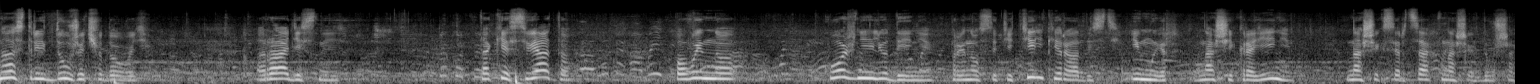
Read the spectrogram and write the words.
Настрій дуже чудовий, радісний. Таке свято повинно кожній людині приносити тільки радість і мир в нашій країні, в наших серцях, в наших душах.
